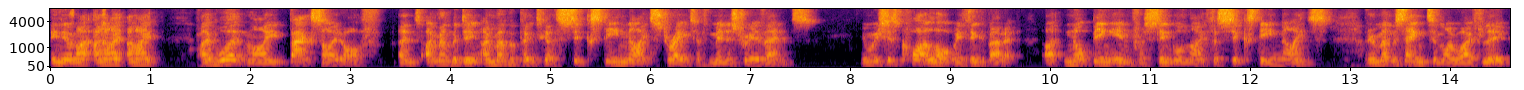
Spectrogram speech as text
And, you know, and I and I and I, I worked my backside off, and I remember doing. I remember putting together 16 nights straight of ministry events, which is quite a lot when you think about it. Uh, not being in for a single night for 16 nights. I remember saying to my wife Lou,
